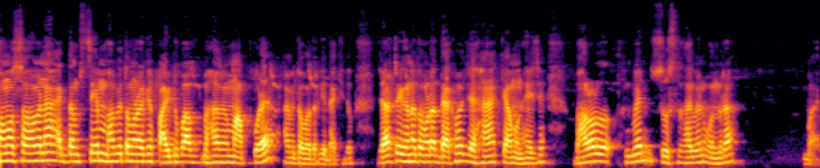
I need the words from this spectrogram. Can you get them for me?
সমস্যা হবে না। একদম সেমভাবে তোমাদেরকে পাই টু ভাবে মাপ করে আমি তোমাদেরকে দেখিয়ে দেবো। জাস্ট এখানে তোমরা দেখো যে হ্যাঁ কেমন হয়েছে। ভালো থাকবেন, সুস্থ থাকবেন বন্ধুরা। বাই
